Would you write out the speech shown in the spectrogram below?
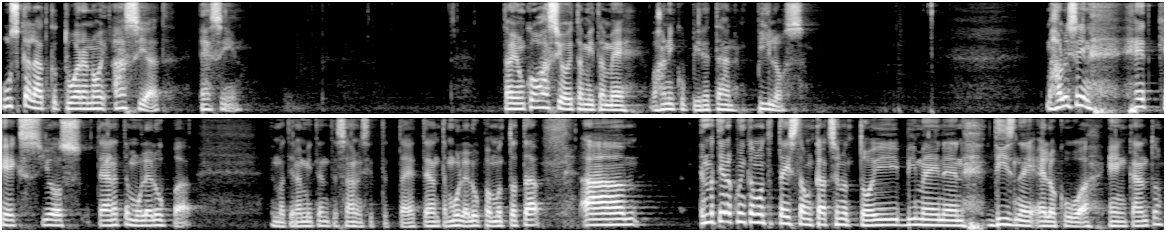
Uskallatko tuoda nuo asiat esiin? Tai onko asioita, mitä me vähän niin kuin pidetään pilossa? Mä haluaisin hetkeksi, jos te annatte mulle lupaa, en mä tiedä miten te sanoisitte, että ette anta mulle lupaa, mutta tota, ähm, en mä tiedä kuinka monta teistä on katsonut toi viimeinen Disney-elokuva Encanto.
